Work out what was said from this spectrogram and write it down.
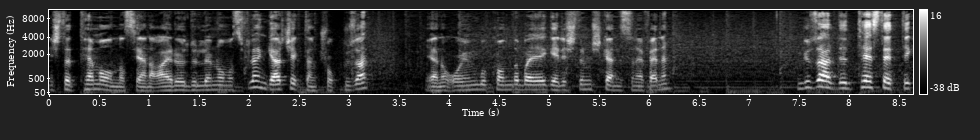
işte tem olması yani ayrı ödüllerin olması falan gerçekten çok güzel. Yani oyun bu konuda bayağı geliştirmiş kendisini efendim. Güzeldi test ettik.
